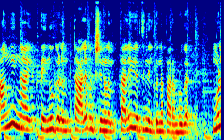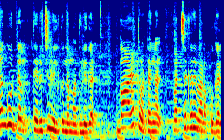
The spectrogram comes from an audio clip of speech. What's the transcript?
അങ്ങിങ്ങായി തെങ്ങുകളും താലവൃക്ഷങ്ങളും തലയുയർത്തി നിൽക്കുന്ന പറമ്പുകൾ മുളങ്കൂട്ടം തെറിച്ചു നിൽക്കുന്ന മതിലുകൾ വാഴത്തോട്ടങ്ങൾ പച്ചക്കറി വളപ്പുകൾ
